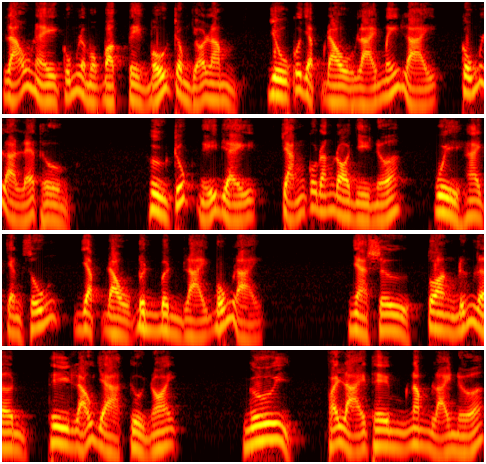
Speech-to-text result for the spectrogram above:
lão này cũng là một bậc tiền bối trong võ lâm, dù có dập đầu lại mấy lại, cũng là lẽ thường. Hư Trúc nghĩ vậy, chẳng có đắn đo gì nữa, quỳ hai chân xuống, dập đầu binh binh lại bốn lại. Nhà sư toàn đứng lên, thì lão già cười nói, Ngươi phải lại thêm năm lại nữa,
